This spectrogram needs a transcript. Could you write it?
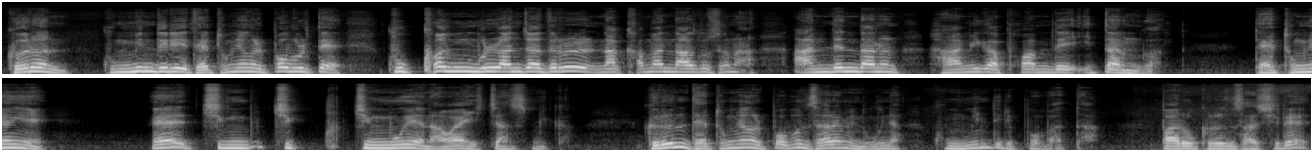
그거는 국민들이 대통령을 뽑을 때 국헌 물란자들을 나 가만 놔둬서는 안 된다는 함의가 포함되어 있다는 것. 대통령이 직, 직, 직무에 나와 있지 않습니까? 그런 대통령을 뽑은 사람이 누구냐? 국민들이 뽑았다. 바로 그런 사실에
